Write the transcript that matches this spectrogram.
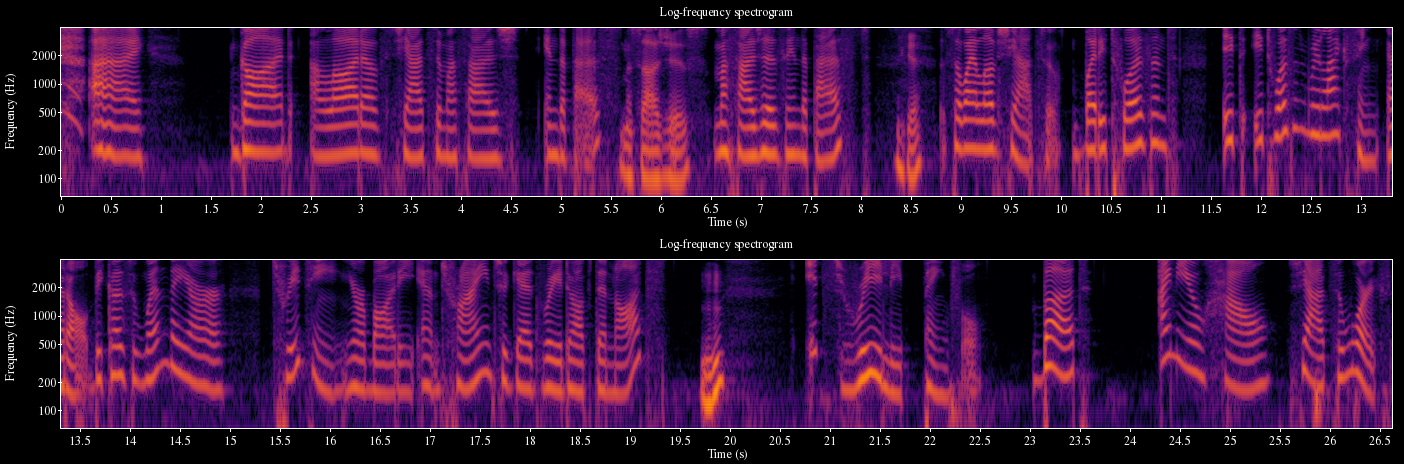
I got a lot of shiatsu massage in the past. Massages. Massages in the past. Okay. So I love shiatsu, but it wasn't it it wasn't relaxing at all because when they are treating your body and trying to get rid of the knots, mm-hmm. it's really painful. But I knew how shiatsu works.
